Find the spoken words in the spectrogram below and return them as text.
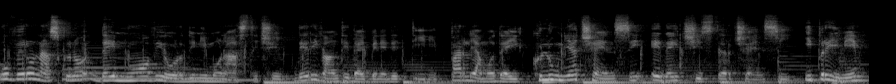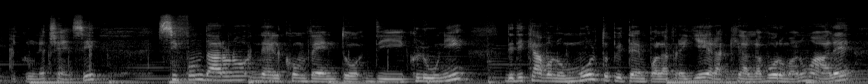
ovvero nascono dei nuovi ordini monastici derivanti dai benedettini. Parliamo dei Cluniacensi e dei Cistercensi. I primi, i Cluniacensi, si fondarono nel convento di Cluni, dedicavano molto più tempo alla preghiera che al lavoro manuale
